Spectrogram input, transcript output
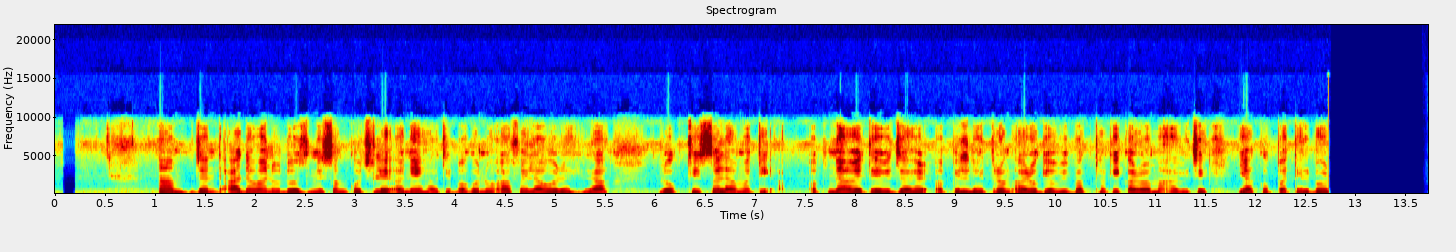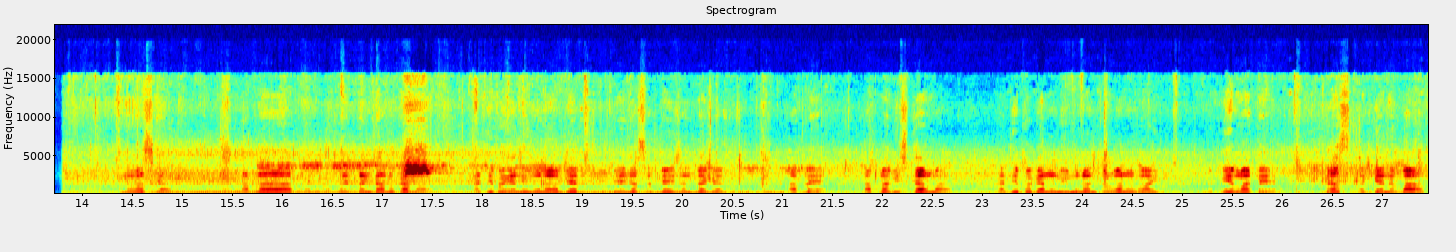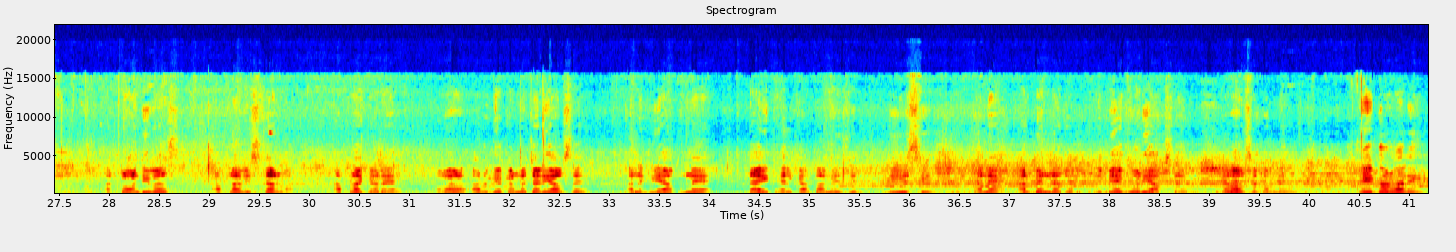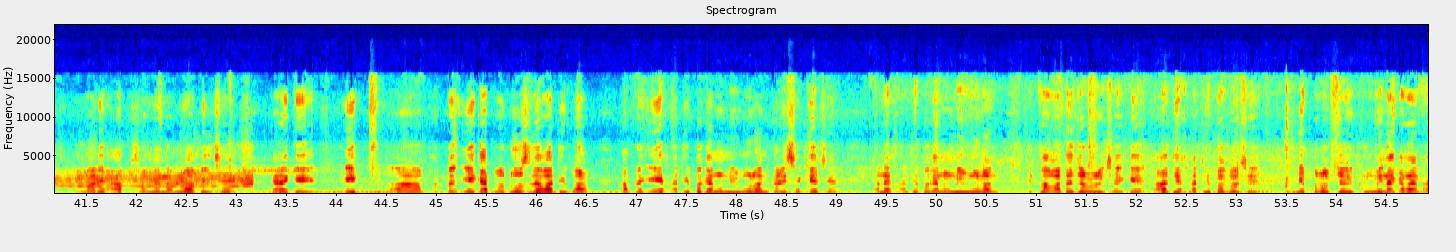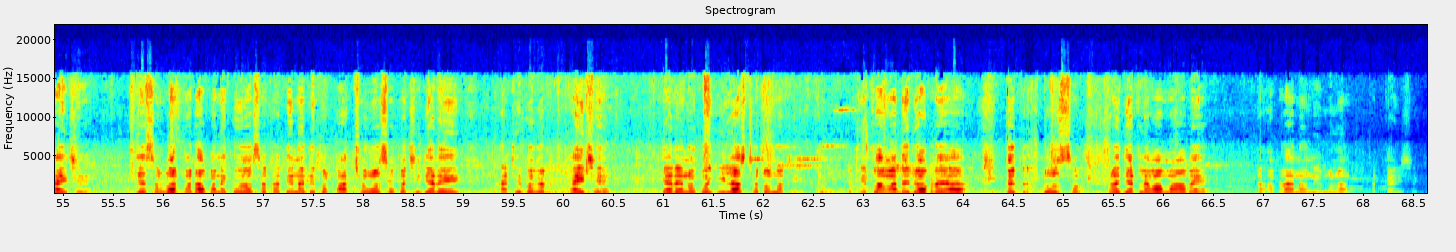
આમ જનતા આ દવાનો ડોઝની સંકોચ લે અને હાથીપગોનો આ ફેલાવો રહેલા રોગથી સલામતી અપનાવે તેવી જાહેર અપીલ નેત્રંગ આરોગ્ય વિભાગ થકી કરવામાં આવી છે. યાકુબ પટેલ, ભરૂચ. નમસ્કાર. આપણા નેત્રંગ તાલુકામાં હાથીપગા નિર્મૂલન અભિયાન બે હજાર સત્યાવીસ અંતર્ગત આપણે આપણા વિસ્તારમાં હાથીપગાનું નિર્મૂલન કરવાનું હોય તો એ માટે દસ અગિયાર ને બાર આ ત્રણ દિવસ આપણા વિસ્તારમાં આપણા ઘરે અમારા આરોગ્ય કર્મચારી આવશે અને એ આપણને હેલ કાર્બામેઝિન ડીઈસી અને અલ્બેન્ડાઝોલ એ બે ગોળી આપશે ગળાવશે તમને. એ ગળવાની મારી આપ સૌને નમ્ર અપીલ છે, કારણ કે એક ફક્ત એક આટલો ડોઝ લેવાથી પણ આપણે એ હાથી પગાનું નિર્મૂલન કરી શકીએ છીએ અને હાથી પગાનું નિર્મૂલન એટલા માટે જરૂરી છે કે આ જે હાથી પગો છે, એ પરોપજીવી કૃમિના કારણે થાય છે જે શરૂઆતમાં તો આપણને કોઈ અસર થતી નથી, પણ પાંચ છ વર્ષો પછી જ્યારે હાથી પગડ થાય છે, ત્યારે એનો કોઈ ઈલાજ થતો નથી. તો એટલા માટે જો આપણે એક જ ડોઝ ફરજિયાત લેવામાં આવે, તો આપણે આનું નિર્મૂલન અટકાવી શકીએ.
